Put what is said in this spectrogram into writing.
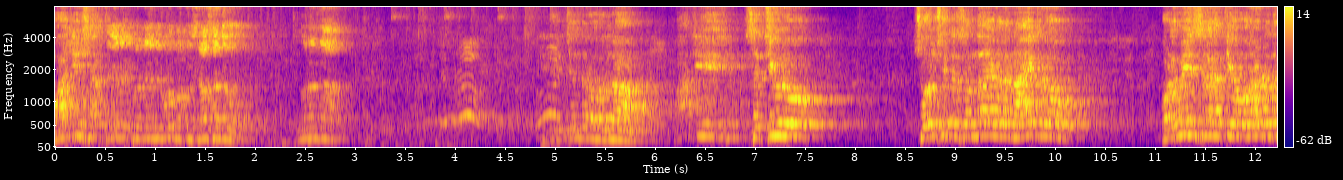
ಮಾಜಿ ಶಾಸಕ ಪ್ರತಿನಿಧಿಗಳು ಮತ್ತು ಶಾಸಕರು. ಇವರನ್ನ ಚಂದ್ರ ಅವರನ್ನ ಮಾಜಿ ಸಚಿವರು ಶೋಷಿತ ಸಮುದಾಯಗಳ ನಾಯಕರು ಒಳಮೀಸಲಾತಿಯ ಹೋರಾಟದ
